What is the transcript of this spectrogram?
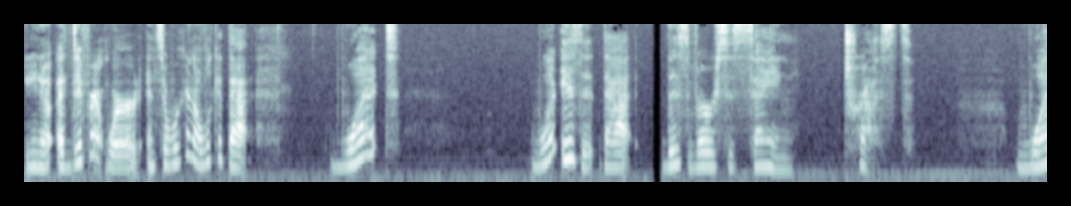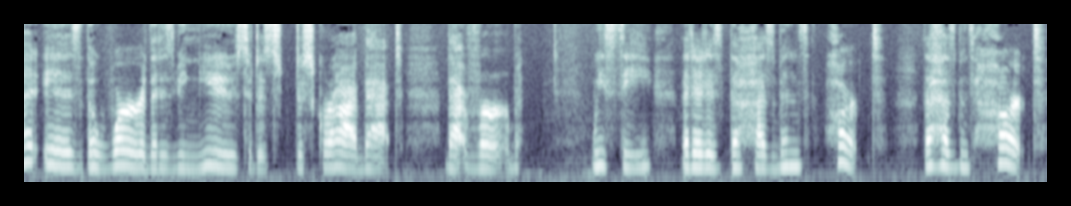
you know, a different word, and so we're going to look at that. What what is it that this verse is saying? Trust. What is the word that is being used to des- describe that that verb? We see that it is the husband's heart. The husband's heart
